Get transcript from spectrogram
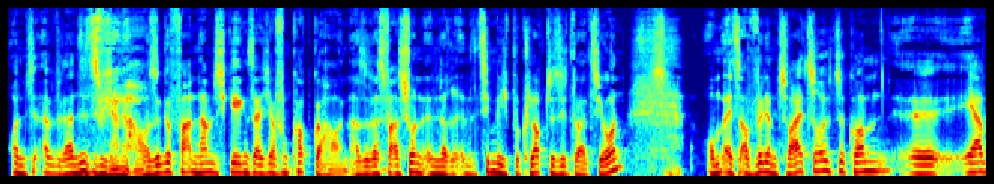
und äh, dann sind sie wieder nach Hause gefahren, haben sich gegenseitig auf den Kopf gehauen. Also das war schon eine, eine ziemlich bekloppte Situation um jetzt auf Wilhelm II zurückzukommen, äh, er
